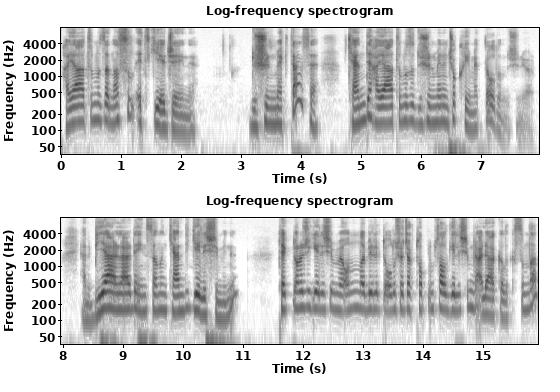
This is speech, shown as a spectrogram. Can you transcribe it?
hayatımıza nasıl etkileyeceğini düşünmektense kendi hayatımızı düşünmenin çok kıymetli olduğunu düşünüyorum. Yani bir yerlerde insanın kendi gelişiminin teknoloji gelişimi ve onunla birlikte oluşacak toplumsal gelişimle alakalı kısımlar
